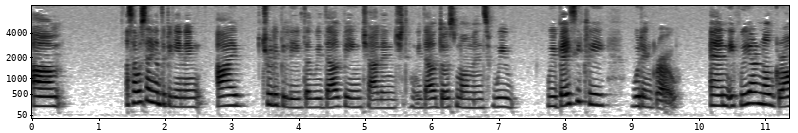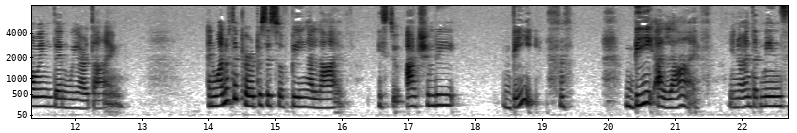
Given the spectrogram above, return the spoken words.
Um, as i was saying at the beginning i truly believe that without being challenged without those moments we we basically wouldn't grow. And if we are not growing then we are dying. And one of the purposes of being alive is to actually be. be alive, you know, and that means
